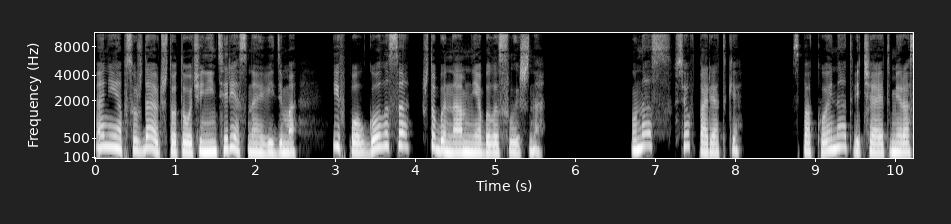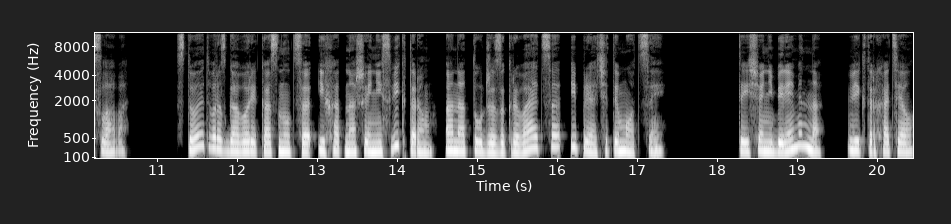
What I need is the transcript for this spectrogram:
они обсуждают что-то очень интересное, видимо, и в полголоса, чтобы нам не было слышно. У нас все в порядке. спокойно отвечает Мирослава. Стоит в разговоре коснуться их отношений с Виктором, она тут же закрывается и прячет эмоции. «Ты еще не беременна?» — Виктор хотел.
